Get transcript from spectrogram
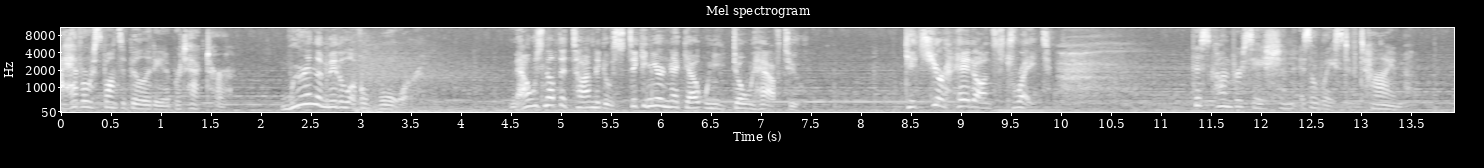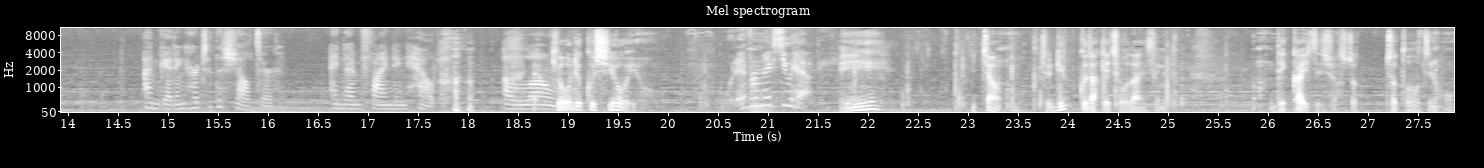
I have a responsibility to protect her. We're in the middle of a war. Now is not the time to go sticking your neck out when you don't have to. Get your head on straight. This conversation is a waste of time. I'm getting her to the shelter, and I'm finding help. Alone. 協力しようよ Whatever makes you happy. えー、行っちゃうのちょリュックだけちょうだいせめてうんでっかいやつでしょちょちょっとそっちの方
